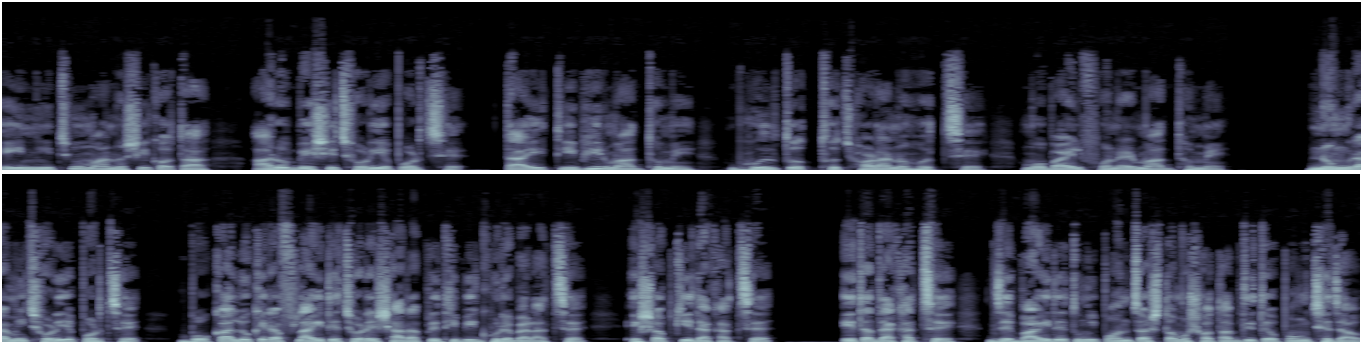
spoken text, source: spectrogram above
এই নিচু মানসিকতা আরও বেশি ছড়িয়ে পড়ছে। তাই টিভির মাধ্যমে ভুল তথ্য ছড়ানো হচ্ছে মোবাইল ফোনের মাধ্যমে। নোংরামি ছড়িয়ে পড়ছে, বোকা লোকেরা ফ্লাইটে চড়ে সারা পৃথিবী ঘুরে বেড়াচ্ছে, এসব কি দেখাচ্ছে? এটা দেখাচ্ছে যে বাইরে তুমি পঞ্চাশতম শতাব্দীতেও পৌঁছে যাও,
